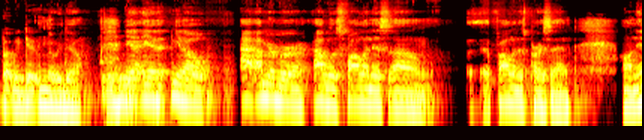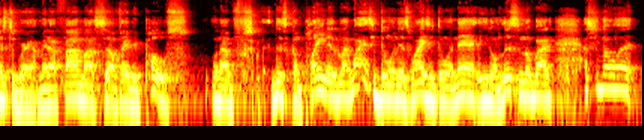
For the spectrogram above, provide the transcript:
but we do. No, we do. Yeah, and you know, I, I remember I was following this um following this person on Instagram, and I find myself every post when I'm just complaining, like, why is he doing this? Why is he doing that? You don't listen to nobody. I said, you know what?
